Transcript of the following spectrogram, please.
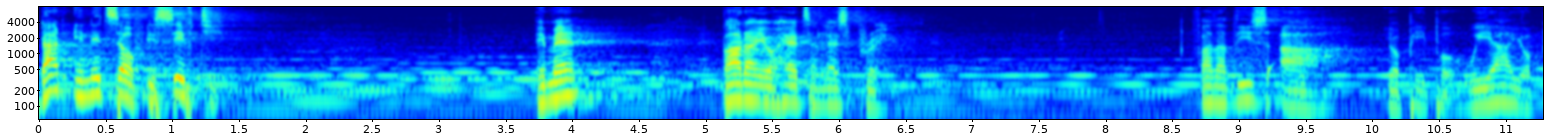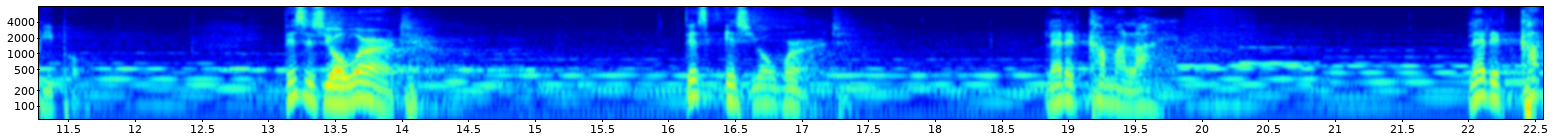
That in itself is safety. Amen. Bow down your heads and let's pray. Father, these are your people. We are your people. This is your word. This is your word. Let it come alive. Let it cut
